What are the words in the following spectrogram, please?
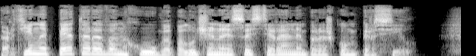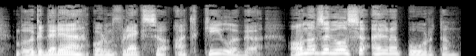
Картина Петера Ван Хуга, полученная со стиральным порошком персил. Благодаря корнфлексу от Киллога он обзавелся аэропортом.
